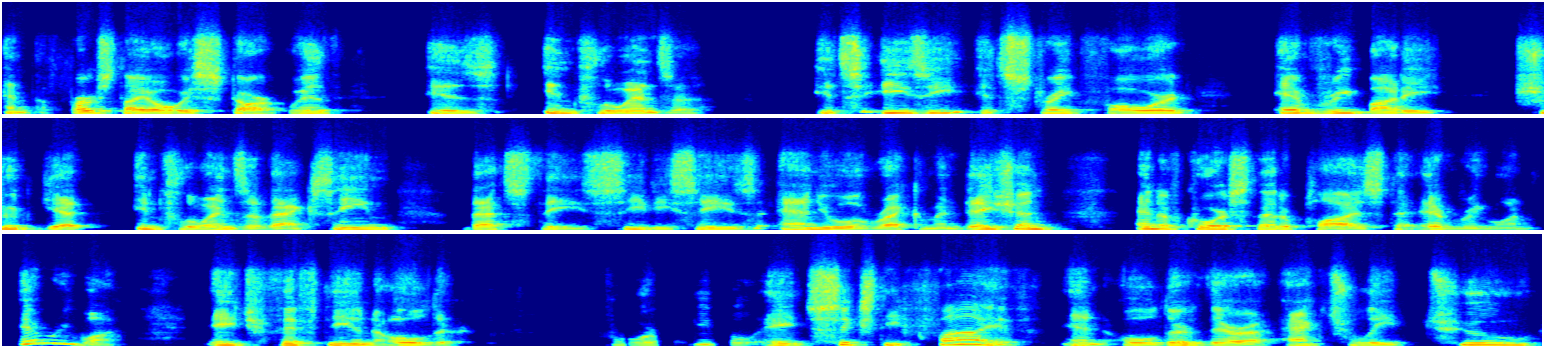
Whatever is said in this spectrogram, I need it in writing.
And the first I always start with is influenza. It's easy, it's straightforward. Everybody should get influenza vaccine. That's the CDC's annual recommendation. And of course, that applies to everyone, everyone age 50 and older. For people age 65 and older, there are actually two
